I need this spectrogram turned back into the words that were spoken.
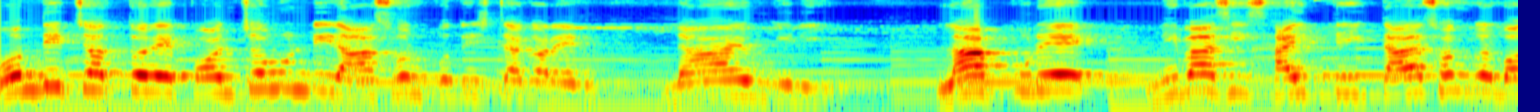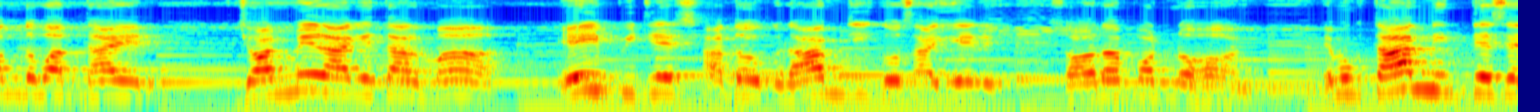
মন্দির চত্বরে পঞ্চমুণ্ডির আসন প্রতিষ্ঠা করেন নারায়ণগিরি। লাভপুরে নিবাসী সাহিত্যিক তারাশঙ্কর বন্দ্যোপাধ্যায়ের জন্মের আগে তার মা এই পীঠের সাধক রামজি গোসাইয়ের শরণাপন্ন হন এবং তার নির্দেশে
